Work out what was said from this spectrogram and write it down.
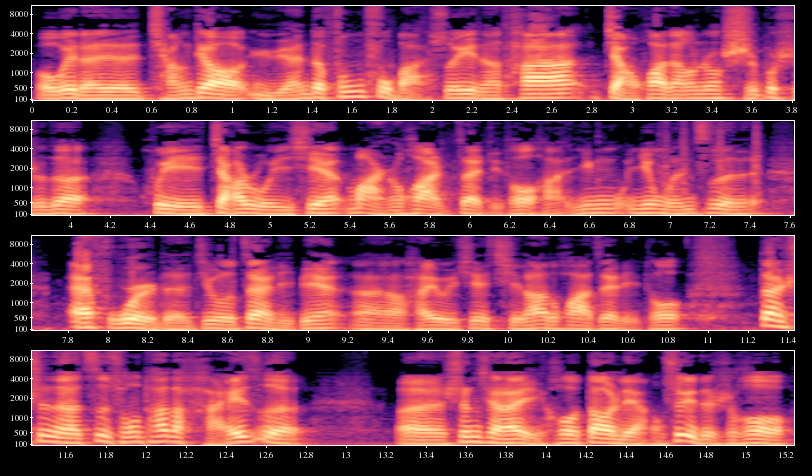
为了强调语言的丰富吧，所以呢，他讲话当中时不时的会加入一些骂人话在里头哈，英英文字 F word 就在里边，呃，还有一些其他的话在里头。但是呢，自从他的孩子呃生下来以后，到两岁的时候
